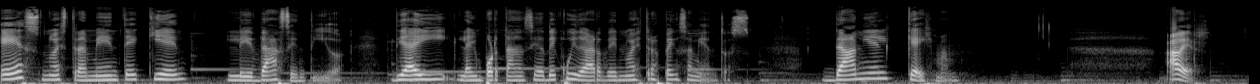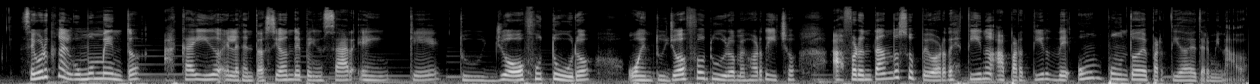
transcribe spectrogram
Es nuestra mente quien le da sentido. De ahí la importancia de cuidar de nuestros pensamientos. Daniel Kahneman. A ver, seguro que en algún momento has caído en la tentación de pensar en que tu yo futuro, o en tu yo futuro, mejor dicho, afrontando su peor destino a partir de un punto de partida determinado.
